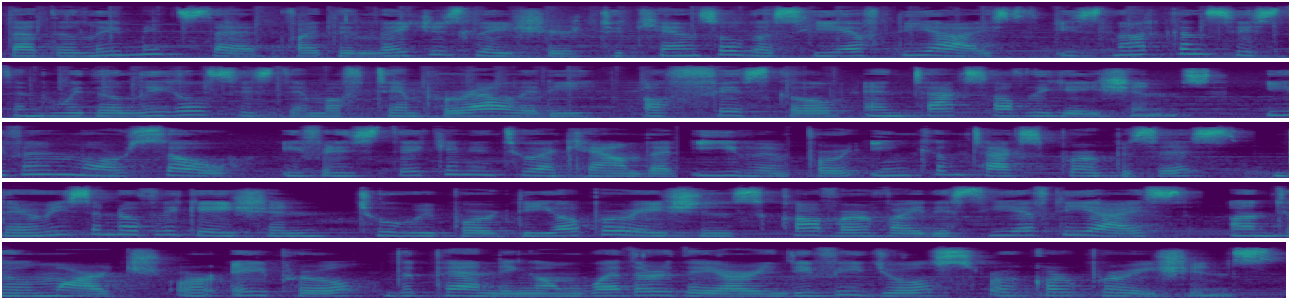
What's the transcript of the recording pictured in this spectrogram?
that the limit set by the legislature to cancel the CFDIs is not consistent with the legal system of temporality of fiscal and tax obligations. Even more so if it is taken into account that even for income tax purposes, there is an obligation to report the operations covered by the CFDIs until March or April, depending on whether they are individuals or corporations.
